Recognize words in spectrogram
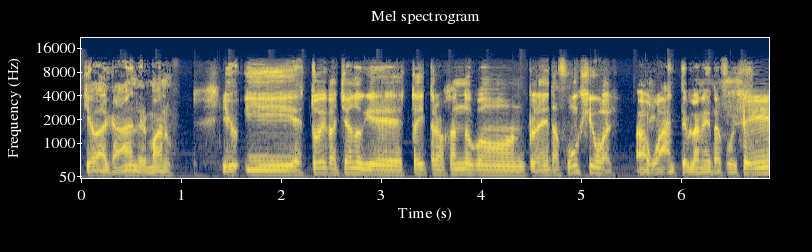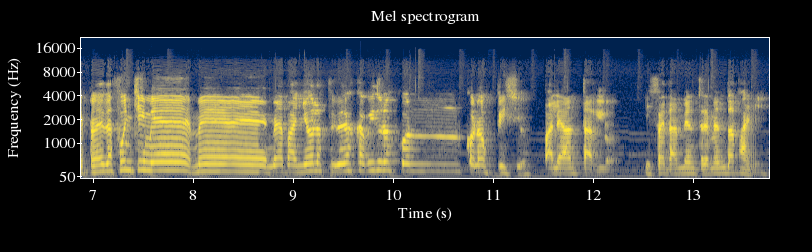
Qué bacán, hermano. Y, y estuve cachando que estáis trabajando con Planeta Fungi igual. Aguante, Planeta Fungi. Sí, Planeta Fungi me, me, me apañó los primeros capítulos con, con auspicio para levantarlo. Y fue también tremendo apañe.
